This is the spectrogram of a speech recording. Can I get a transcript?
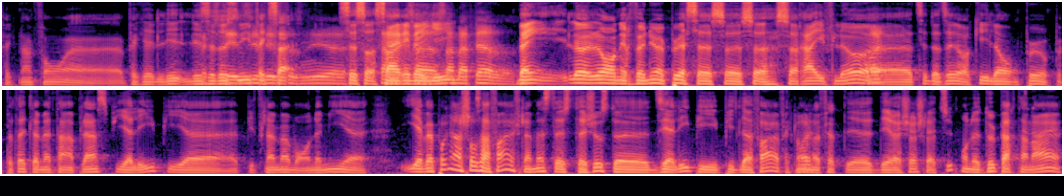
fait que dans le fond, euh, fait que les, les États-Unis, fait que ça, euh, c'est ça, ça a réveillé. Ça, m'appelle. Ben, là, là, on est revenu un peu à ce, ce- ce- ce rêve-là, tu sais, de dire, OK, là, on peut, on peut peut-être le mettre en place, puis y aller, puis, puis finalement, bon, on a mis... il n'y avait pas grand-chose à faire, finalement, c'était juste d'y aller, puis, puis de le faire. Fait que là, Ouais. on a fait des recherches là-dessus, puis on a deux partenaires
